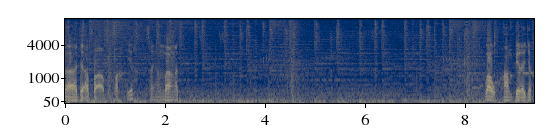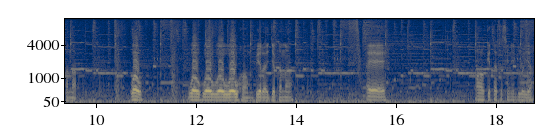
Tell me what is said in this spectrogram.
nggak ada apa-apa ya. Sayang banget. Wow, hampir aja kena. Wow. Wow, wow, wow, wow, hampir aja kena. Eh. Oh, kita ke sini dulu ya.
